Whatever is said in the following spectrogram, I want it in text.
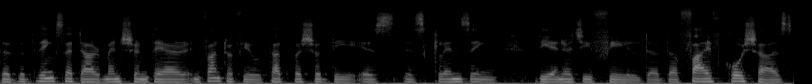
the, the things that are mentioned there in front of you, tattva shuddhi is is cleansing the energy field. Uh, the five koshas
